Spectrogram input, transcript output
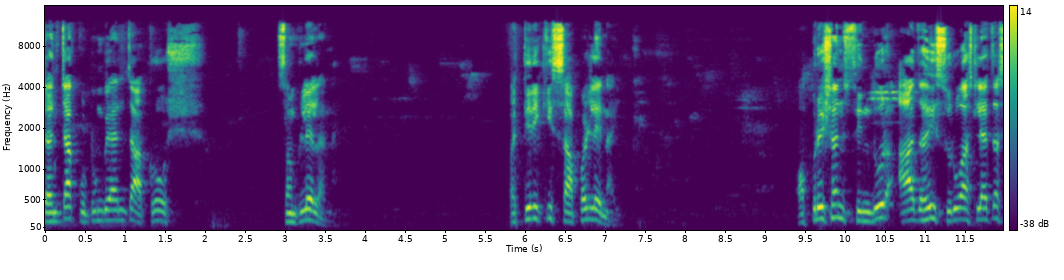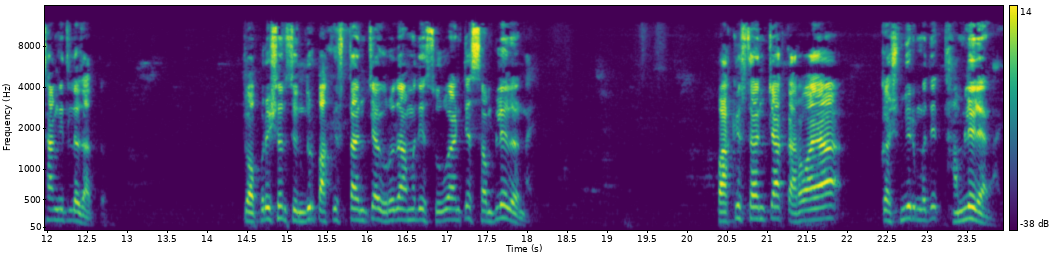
त्यांच्या कुटुंबियांचा आक्रोश संपलेला नाही. अतिरेकी सापडले नाही ऑपरेशन सिंदूर आजही सुरू असल्याचं सांगितलं जातं. की ऑपरेशन सिंदूर पाकिस्तानच्या विरोधामध्ये सुरू आहे आणि ते संपलेलं नाही. पाकिस्तानच्या कारवाया काश्मीरमध्ये थांबलेल्या नाही.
